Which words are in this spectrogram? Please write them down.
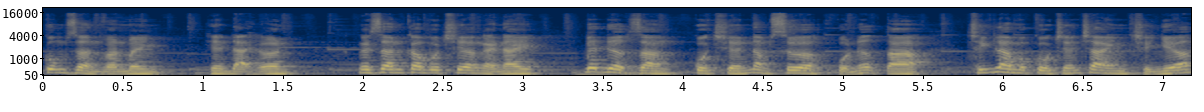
cũng dần văn minh, hiện đại hơn. Người dân Campuchia ngày nay biết được rằng cuộc chiến năm xưa của nước ta chính là một cuộc chiến tranh chính nghĩa.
